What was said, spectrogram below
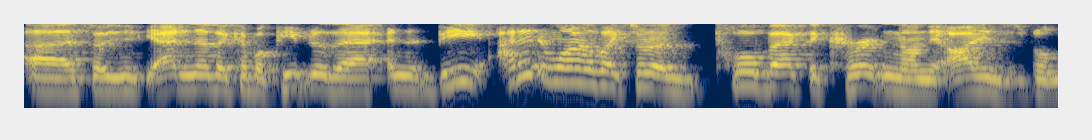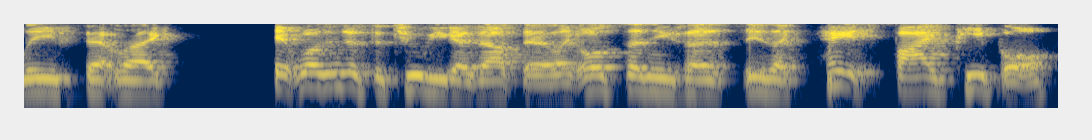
Uh, so you add another couple people to that, and B, I didn't want to like sort of pull back the curtain on the audience's belief that like it wasn't just the two of you guys out there. Like all of a sudden you start to see like, hey, it's five people.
